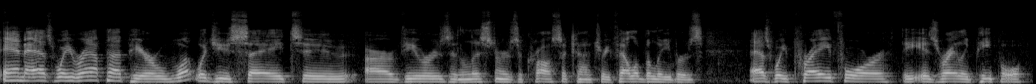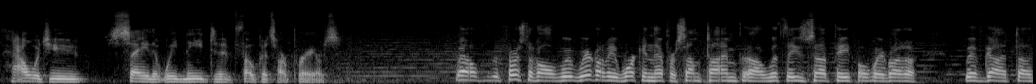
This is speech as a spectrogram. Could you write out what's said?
And as we wrap up here, what would you say to our viewers and listeners across the country, fellow believers, as we pray for the Israeli people? How would you say that we need to focus our prayers? Well, first of all, we're, going to be working there for some time uh, with these uh, people. We're going to, we've got uh,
